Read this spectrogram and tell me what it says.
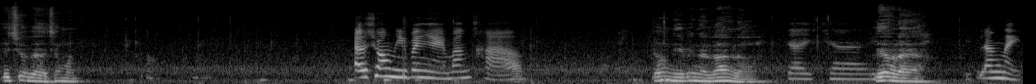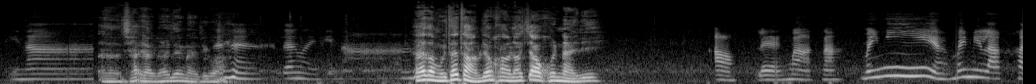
ได้ช่วยไปเถอะช่างมันแล้วช่วงนี้เป็นไงบ้างครับเรื่องนี้เป็นไงบ้างเหรอ ใช่ใช่เรื่องอะไรอะ เรื่องไหนดีนะ เออใช่อยากได้เรื่องไหนดีกว่า เรื่องไหนดีนะ ถ้าสมมติถ้าถามเรื่องความรักจะเอาคนไหนดี อ้าวแรงมากนะ ไม่มีไม่มีรักใคร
